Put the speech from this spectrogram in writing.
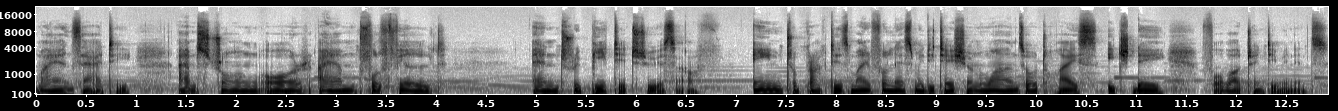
my anxiety, I am strong," or "I am fulfilled," and repeat it to yourself. Aim to practice mindfulness meditation once or twice each day for about 20 minutes.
